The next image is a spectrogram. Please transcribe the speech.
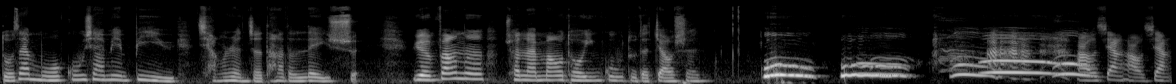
躲在蘑菇下面避雨，强忍着她的泪水。远方呢传来猫头鹰孤独的叫声：“呜。”好像好像，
